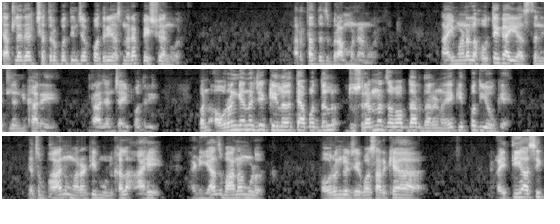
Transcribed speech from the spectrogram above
त्यातल्या त्यात छत्रपतींच्या पदरी असणाऱ्या पेशव्यांवर अर्थातच ब्राह्मणांवर. नाही म्हणाला होते काही अस्तनीतले निखारे राजांच्याही पदरी. पण औरंग्यानं जे केलं त्याबद्दल दुसऱ्यांना जबाबदार धरणं हे कितपत योग्य आहे? याचं भान मराठी मुलखाला आहे. आणि याच भानामुळं औरंगजेबासारख्या ऐतिहासिक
